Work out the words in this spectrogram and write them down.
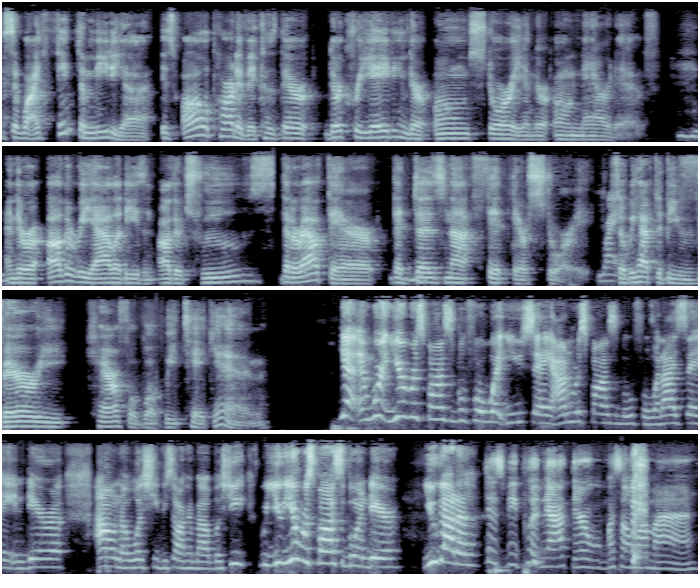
I said, well, I think the media is all a part of it because they're they're creating their own story and their own narrative. Mm-hmm. And there are other realities and other truths that are out there that mm-hmm. does not fit their story. Right. So we have to be very careful what we take in yeah, and we're you're responsible for what you say. I'm responsible for what I say. And Indira, I don't know what she be talking about, but she you you're responsible, Indira. You gotta just be putting out there what's on my mind.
